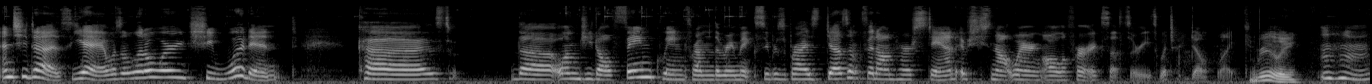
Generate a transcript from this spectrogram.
And she does. Yeah, I was a little worried she wouldn't. Because the OMG Doll Fame Queen from the remix Super Surprise doesn't fit on her stand if she's not wearing all of her accessories, which I don't like. Really? Mm-hmm.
